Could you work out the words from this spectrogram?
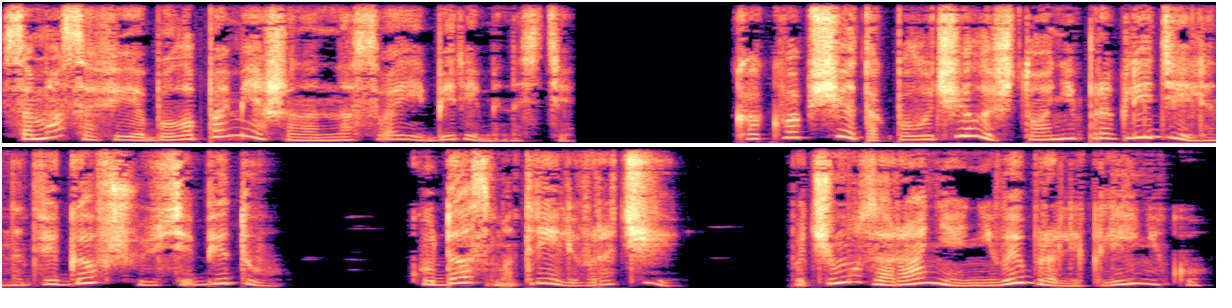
сама София была помешана на своей беременности. Как вообще так получилось, что они проглядели надвигавшуюся беду? Куда смотрели врачи? Почему заранее не выбрали клинику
